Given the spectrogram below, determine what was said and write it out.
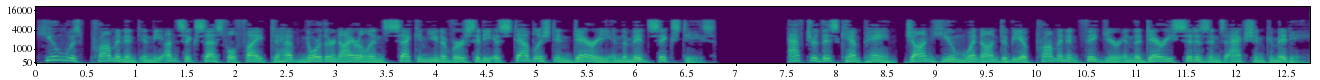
Hume was prominent in the unsuccessful fight to have Northern Ireland's second university established in Derry in the mid-60s. After this campaign, John Hume went on to be a prominent figure in the Derry Citizens Action Committee.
